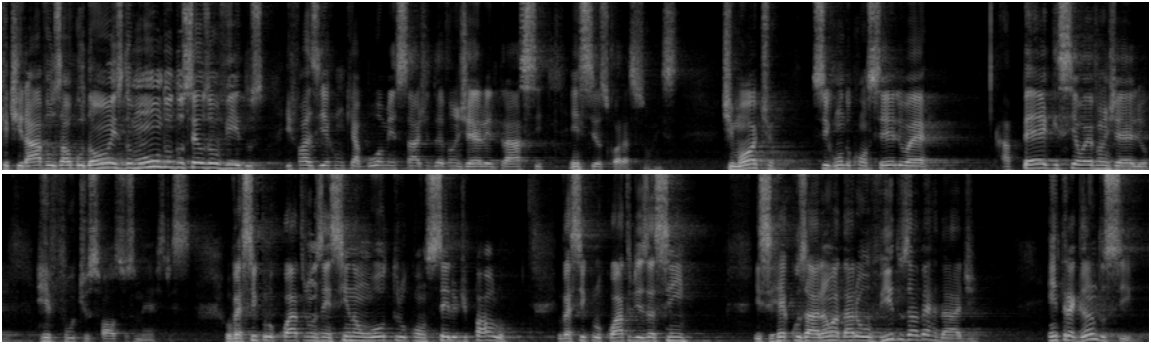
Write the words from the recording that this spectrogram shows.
que tirava os algodões do mundo dos seus ouvidos e fazia com que a boa mensagem do Evangelho entrasse em seus corações. Timóteo, segundo conselho é: apegue-se ao Evangelho, refute os falsos mestres. O versículo 4 nos ensina um outro conselho de Paulo. O versículo 4 diz assim: E se recusarão a dar ouvidos à verdade, entregando-se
